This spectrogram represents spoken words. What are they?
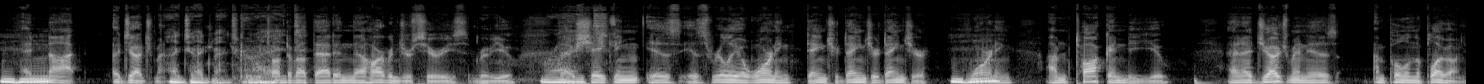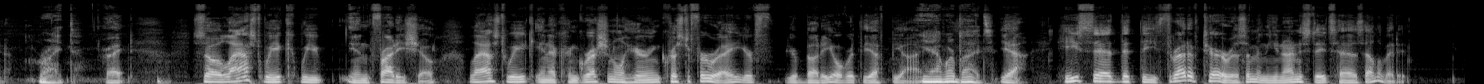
and not a judgment. A judgment. We talked about that in the Harbinger series review. Right. The shaking is is really a warning. Danger, danger, danger. Mm-hmm. Warning. I'm talking to you. And a judgment is I'm pulling the plug on you. Right. Right. So last week we in Friday's show, last week in a congressional hearing, Christopher Wray, your your buddy over at the FBI, Yeah, we're buds. yeah, he said that the threat of terrorism in the United States has elevated.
